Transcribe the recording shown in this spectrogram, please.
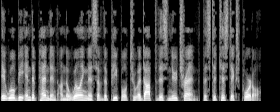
It will be independent on the willingness of the people to adopt this new trend the statistics portal.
